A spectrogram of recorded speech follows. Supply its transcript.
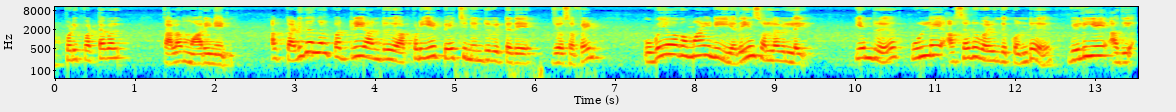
அப்படிப்பட்டவள் தலம் மாறினேன். அக்கடிதங்கள் பற்றி அன்று அப்படியே பேச்சு நின்றுவிட்டதே ஜோசஃபைன். உபயோகமாய் நீ எதையும் சொல்லவில்லை. என்று உள்ளே அசடு வழிந்து கொண்டு வெளியே அது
